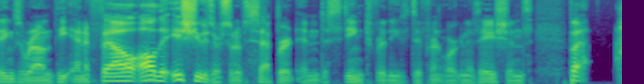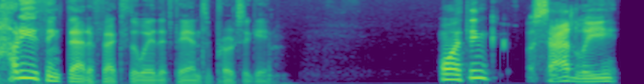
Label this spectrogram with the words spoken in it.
things around the NFL. All the issues are sort of separate and distinct for these different organizations. But how do you think that affects the way that fans approach the game? Well, I think sadly,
